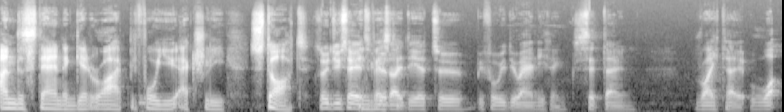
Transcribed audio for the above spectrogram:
understand and get right before you actually start. So would you say it's a good idea to before we do anything, sit down, write out what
